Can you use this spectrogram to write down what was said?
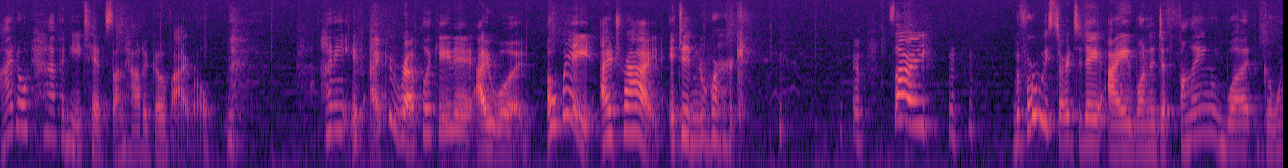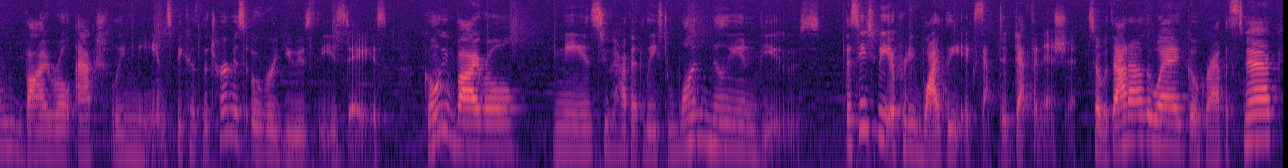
I don't have any tips on how to go viral. Honey, if I could replicate it, I would. Oh wait, I tried. It didn't work. Sorry. Before we start today, I want to define what going viral actually means because the term is overused these days. Going viral means to have at least 1 million views. That seems to be a pretty widely accepted definition. So with that out of the way, go grab a snack,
